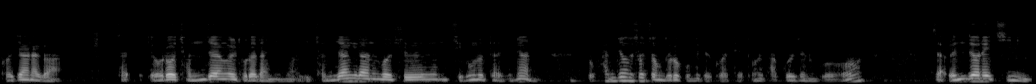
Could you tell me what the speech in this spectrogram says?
거지 하나가 자, 여러 전장을 돌아다니며 이 전장이라는 것은 지금으로 따지면 환전소 정도로 보면 될 것 같아요. 돈을 바꿔주는 거. 자, 은전의 진위,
